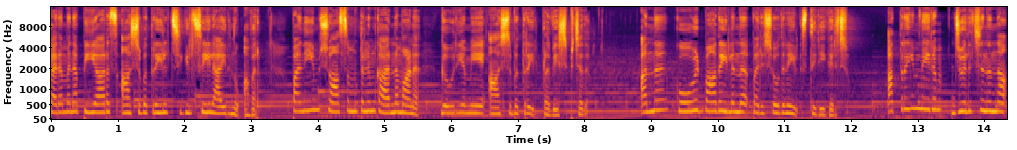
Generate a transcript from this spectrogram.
കരമന പി ആർ എസ് ആശുപത്രിയിൽ ചികിത്സയിലായിരുന്നു അവർ. പനിയും ശ്വാസമുട്ടലും കാരണമാണ് ഗൗരിയമ്മയെ ആശുപത്രിയിൽ പ്രവേശിപ്പിച്ചത്. അന്ന് കോവിഡ് ബാധയില്ലെന്ന് പരിശോധനയിൽ സ്ഥിരീകരിച്ചു. അത്രയും നേരം ജ്വലിച്ചു നിന്ന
